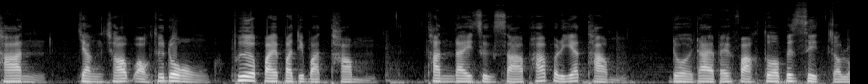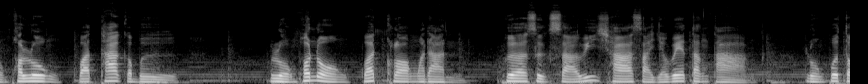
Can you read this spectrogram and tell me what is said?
ท่านยังชอบออกทุดงเพื่อไปปฏิบัติธรรม ท่านได้ศึกษาพระปริยัติธรรม โดยได้ไปฝากตัวเป็นศิษย์กับหลวงพ่อลุงวัดท่ากระบือ หลวงพ่อโหนงวัดคลองมาดัน เพื่อศึกษาวิชาสายเวทต่างๆ หลวงปู่โต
